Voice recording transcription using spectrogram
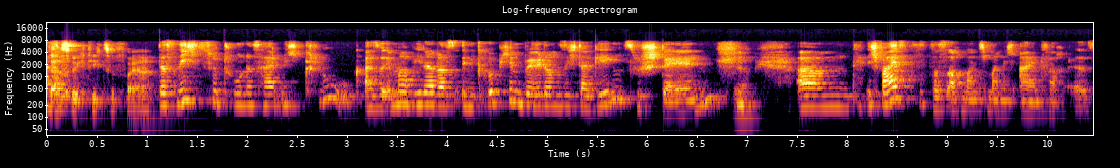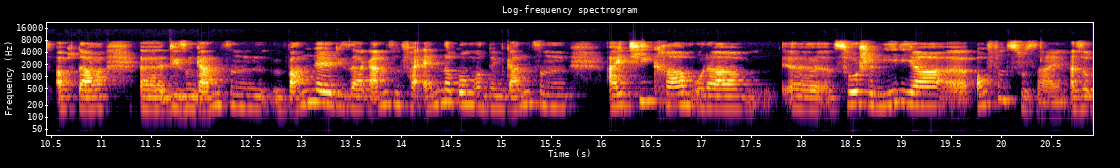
Das also, richtig zu feiern. Das nicht zu tun ist halt nicht klug. Also immer wieder das in Grüppchenbildung sich dagegen zu stellen. Ja. ähm, ich weiß, dass das auch manchmal nicht einfach ist. Auch da äh, diesen ganzen Wandel, dieser ganzen Veränderung und dem ganzen IT-Kram oder äh, Social Media äh, offen zu sein. Also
